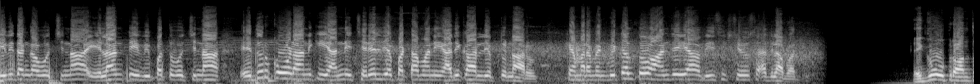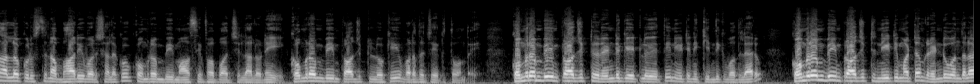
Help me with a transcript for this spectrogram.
ఏ విధంగా వచ్చినా ఎలాంటి విపత్తు వచ్చినా ఎదుర్కోవడానికి అన్ని చర్యలు చేపట్టామని అధికారులు చెప్తున్నారు. కెమెరామెన్ విఠల్తో Anjaiah V six news Adilabad. ఎగువ ప్రాంతాల్లో కురుస్తున్న భారీ వర్షాలకు కొమరంభీం ఆసిఫాబాద్ జిల్లాలోని కొమరంభీం ప్రాజెక్టులోకి వరద చేరుతోంది. కొమరంభీం ప్రాజెక్టు రెండు గేట్లు ఎత్తి నీటిని కిందికి వదిలారు. కొమరంభీం ప్రాజెక్టు నీటి మట్టం రెండు వందల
